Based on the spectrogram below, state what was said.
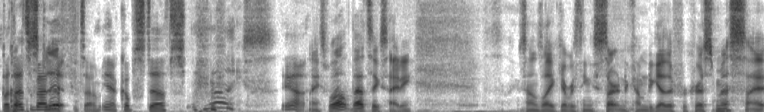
But Couple that's about stuff. it. So yeah, a couple stuffs. Nice. yeah. Nice. Well, that's exciting. Sounds like everything's starting to come together for Christmas. I,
